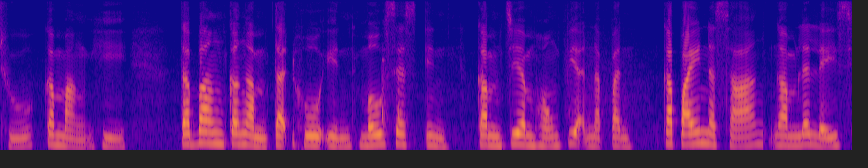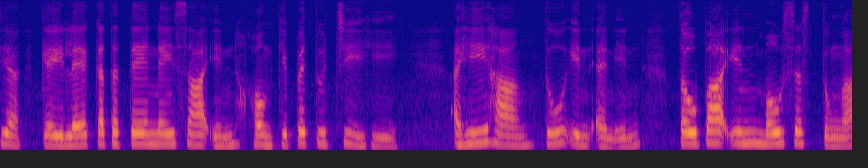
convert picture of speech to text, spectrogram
ทูกมังฮีตะบังกะงำตัดหูอินโมเสสอินกำเจียมหงเปียนปันกะไปนะสางำและเลเซียเกยเลกะตะเตในซาอินหงกิเปตุจีฮีอหีหางตูอินเอ็นอินตปาอินโมเสสตุงะ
